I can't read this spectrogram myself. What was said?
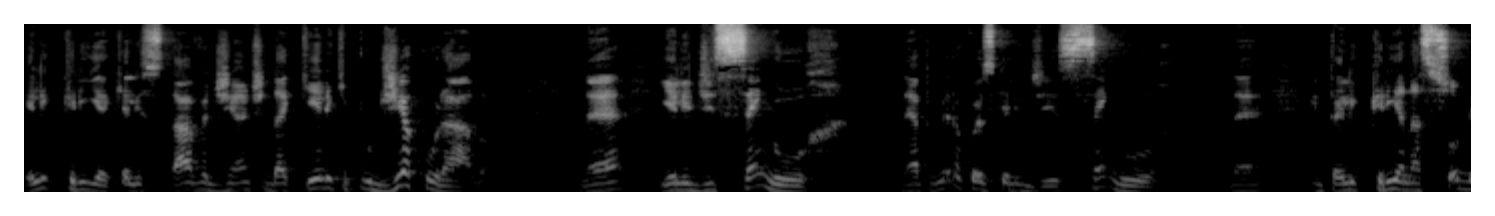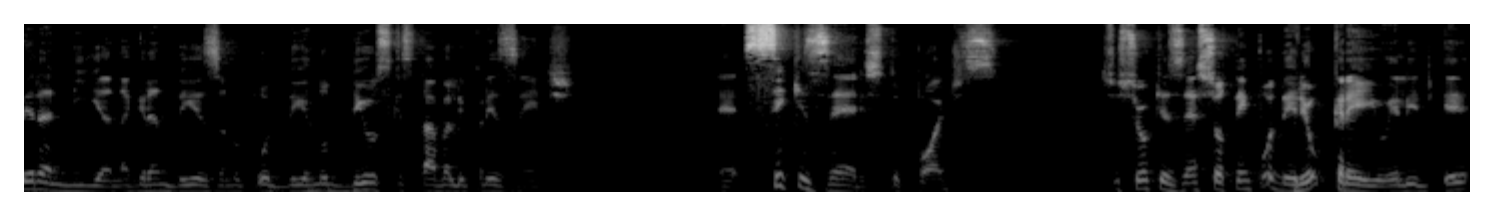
ele cria que ele estava diante daquele que podia curá-lo, né? E ele diz Senhor, né? A primeira coisa que ele diz, Senhor, né? Então ele cria na soberania, na grandeza, no poder, no Deus que estava ali presente. É, se quiseres, tu podes. Se o Senhor quiser, o Senhor tem poder. Eu creio. Ele, ele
